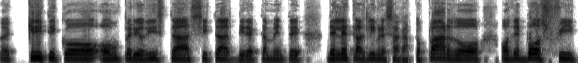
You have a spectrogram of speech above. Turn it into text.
eh, crítico o un periodista cita directamente de Letras Libres a Gato Pardo o de BuzzFeed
